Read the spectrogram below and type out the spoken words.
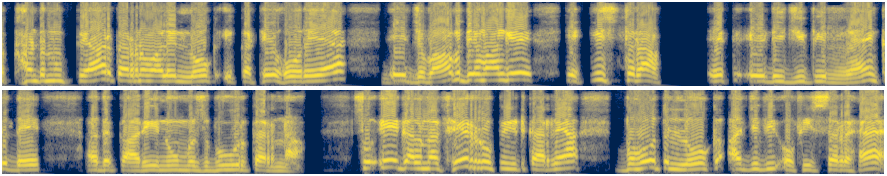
ਅਖੰਡ ਨੂੰ ਪਿਆਰ ਕਰਨ ਵਾਲੇ ਲੋਕ ਇਕੱਠੇ ਹੋ ਰਹੇ ਆ। ਇਹ ਜਵਾਬ ਦੇਵਾਂਗੇ ਕਿ ਕਿਸ ਤਰ੍ਹਾਂ ਇੱਕ ਏਡੀਜੀਪੀ ਰੈਂਕ ਦੇ ਅਧਿਕਾਰੀ ਨੂੰ ਮਜਬੂਰ ਕਰਨਾ। ਸੋ ਇਹ ਗੱਲ ਮੈਂ ਫੇਰ ਰਿਪੀਟ ਕਰ ਰਿਹਾ ਬਹੁਤ ਲੋਕ ਅੱਜ ਵੀ ਆਫੀਸਰ ਹੈ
